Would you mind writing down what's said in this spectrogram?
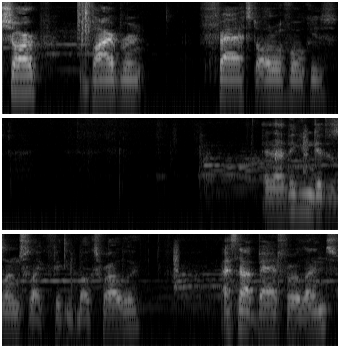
sharp, vibrant, fast autofocus. And I think you can get this lens for like 50 bucks probably. That's not bad for a lens.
